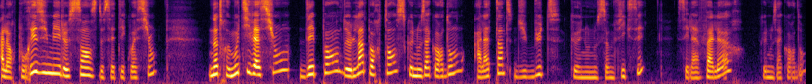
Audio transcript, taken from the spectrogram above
Alors pour résumer le sens de cette équation, notre motivation dépend de l'importance que nous accordons à l'atteinte du but que nous nous sommes fixés, c'est la valeur que nous accordons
